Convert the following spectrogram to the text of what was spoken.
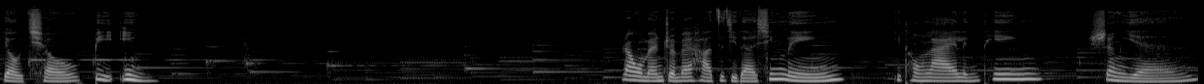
有求必应。让我们准备好自己的心灵。一同来聆听圣言。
